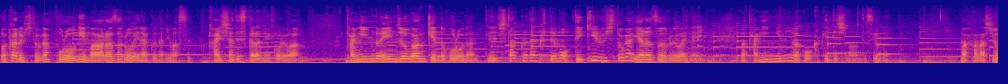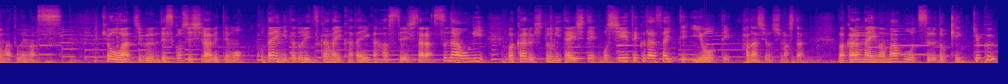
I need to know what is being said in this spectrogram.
分かる人がフォローに回らざるを得なくなります。会社ですからねこれは。他人の炎上案件のフォローなんてしたくなくてもできる人がやらざるを得ない、まあ、他人に迷惑をかけてしまうんですよね。まあ話をまとめます。今日は自分で少し調べても答えにたどり着かない課題が発生したら素直に分かる人に対して教えてくださいって言おうって話をしました。分からないまま放置すると結局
